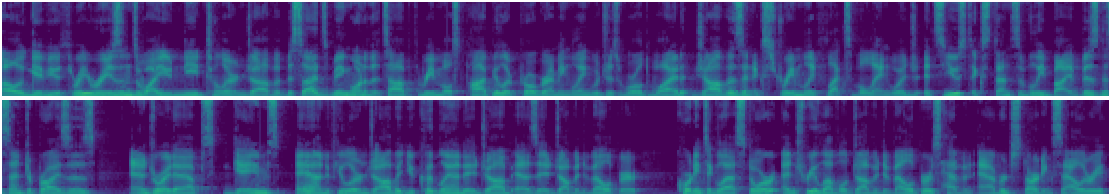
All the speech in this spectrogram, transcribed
I'll give you three reasons why you need to learn Java. Besides being one of the top three most popular programming languages worldwide, Java is an extremely flexible language. It's used extensively by business enterprises, Android apps, games, and if you learn Java, you could land a job as a Java developer. According to Glassdoor, entry level Java developers have an average starting salary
